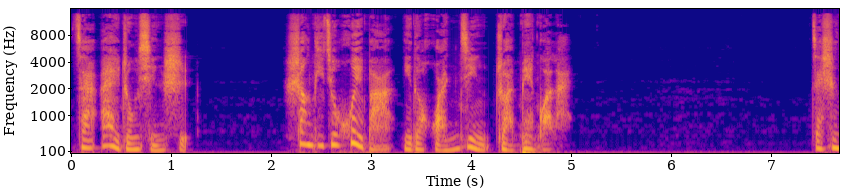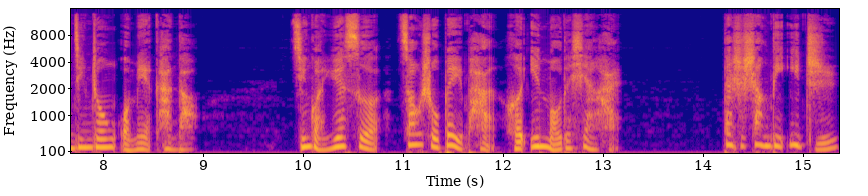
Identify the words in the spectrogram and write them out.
在爱中行事，上帝就会把你的环境转变过来。”在圣经中，我们也看到，尽管约瑟遭受背叛和阴谋的陷害，但是上帝一直。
